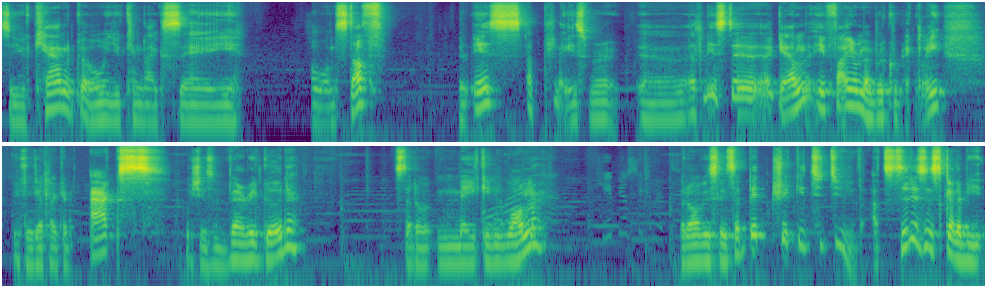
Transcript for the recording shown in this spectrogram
So you can go, you can like say, I want stuff. There is a place where, uh, at least uh, again, if I remember correctly, you can get like an axe, which is very good, instead of making one. But obviously it's a bit tricky to do that. So this is gonna be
